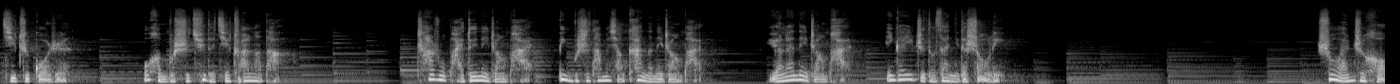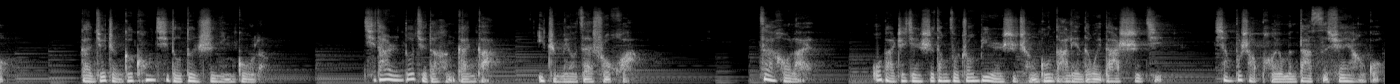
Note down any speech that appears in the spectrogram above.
机智过人，我很不识趣的揭穿了他。插入牌堆那张牌，并不是他们想看的那张牌，原来那张牌应该一直都在你的手里。说完之后，感觉整个空气都顿时凝固了。其他人都觉得很尴尬，一直没有再说话。再后来，我把这件事当做装逼人士成功打脸的伟大事迹，向不少朋友们大肆宣扬过。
